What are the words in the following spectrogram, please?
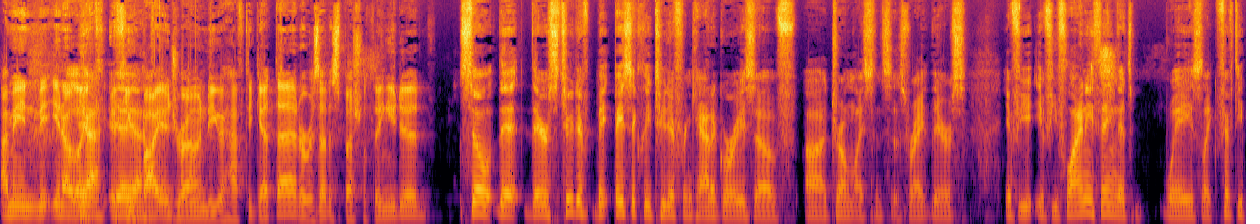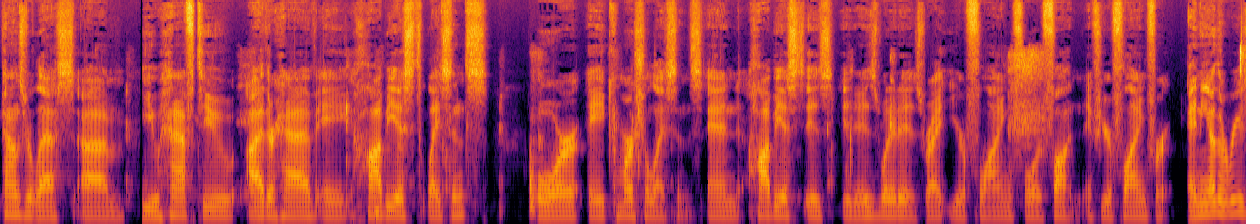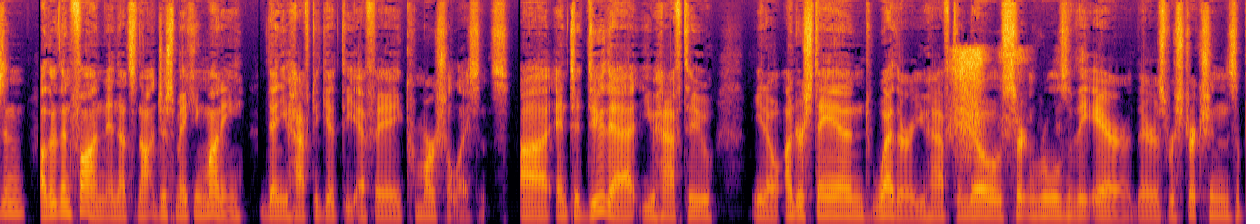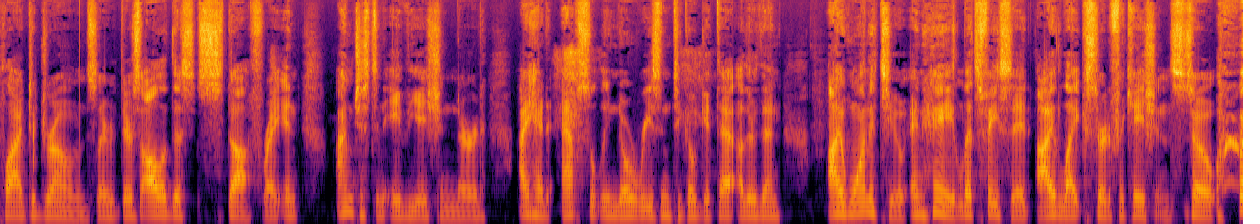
I mean, you know, like yeah, if yeah, you yeah. buy a drone, do you have to get that, or is that a special thing you did? So the, there's two different, basically two different categories of uh, drone licenses, right? There's if you if you fly anything that weighs like 50 pounds or less, um, you have to either have a hobbyist license or a commercial license. And hobbyist is it is what it is, right? You're flying for fun. If you're flying for any other reason other than fun, and that's not just making money, then you have to get the FAA commercial license. Uh, and to do that, you have to you know understand weather you have to know certain rules of the air there's restrictions applied to drones there, there's all of this stuff right and i'm just an aviation nerd i had absolutely no reason to go get that other than I wanted to. And hey, let's face it, I like certifications. So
